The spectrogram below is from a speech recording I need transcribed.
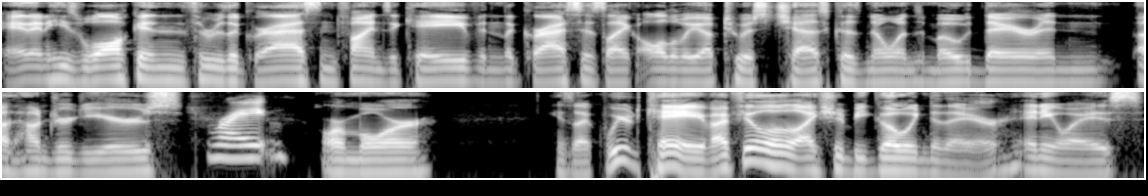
And then he's walking through the grass and finds a cave, and the grass is like all the way up to his chest because no one's mowed there in a hundred years Right. or more. He's like, weird cave. I feel like I should be going to there. Anyways,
